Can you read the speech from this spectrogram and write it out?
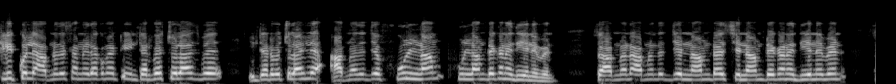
ক্লিক করলে আপনাদের সামনে এরকম একটা ইন্টারফেস চলে আসবে। ইন্টারফেস চলে আসলে আপনাদের যে ফুল নাম ফুল নামটা এখানে দিয়ে নেবেন। তো আপনারা, আপনাদের যে নামটা সে নামটা এখানে দিয়ে নেবেন। তো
